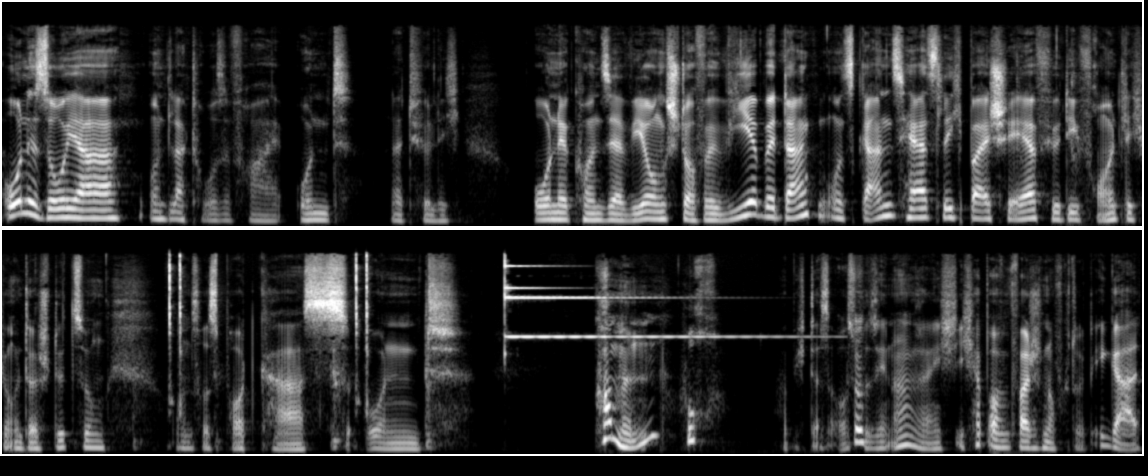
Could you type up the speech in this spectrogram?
ohne Soja und laktosefrei und natürlich ohne Konservierungsstoffe. Wir bedanken uns ganz herzlich bei Share für die freundliche Unterstützung unseres Podcasts und kommen, huch, habe ich das aus Versehen? Ah, ich ich habe auf den falschen Knopf gedrückt. Egal.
